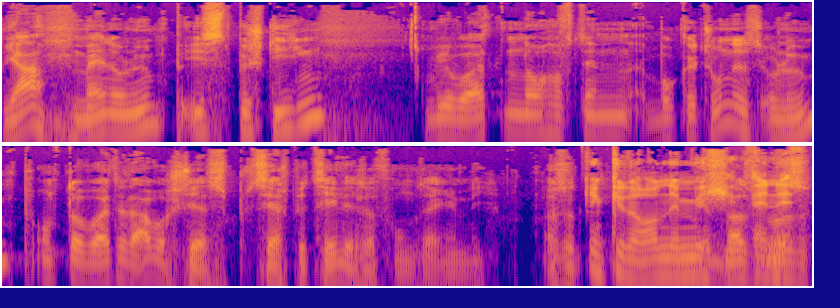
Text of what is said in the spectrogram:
Ja, mein Olymp ist bestiegen. Wir warten noch auf den Boca Juniors Olymp und da wartet auch was sehr, sehr Spezielles auf uns eigentlich. Also genau, nämlich was, was,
